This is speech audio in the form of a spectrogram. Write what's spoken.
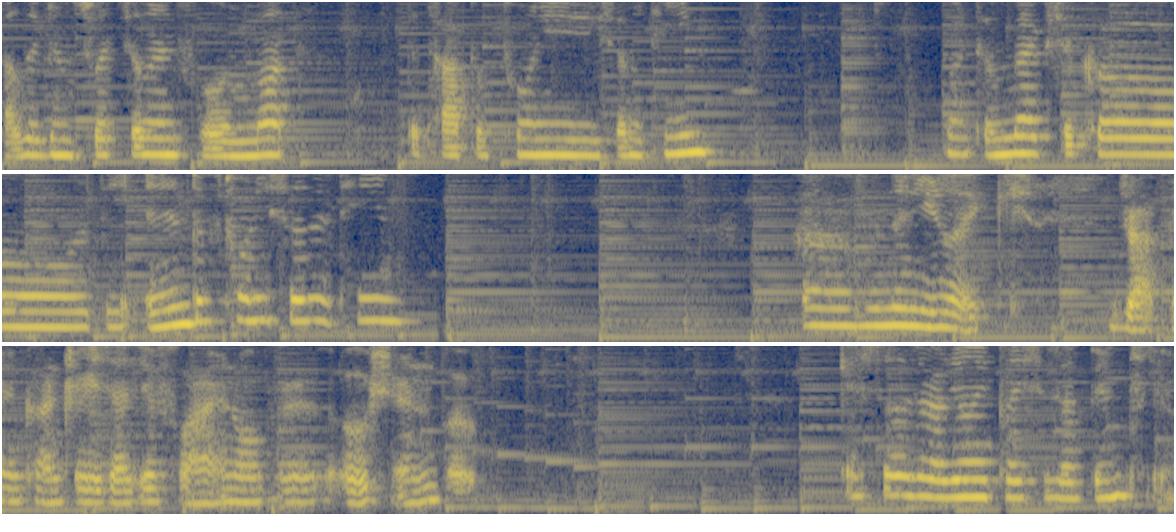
I lived in Switzerland for a month. The top of 2017. Went to Mexico at the end of 2017. Um, and then you like drop in countries as you're flying over the ocean, but guess those are the only places I've been to.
